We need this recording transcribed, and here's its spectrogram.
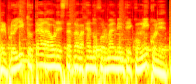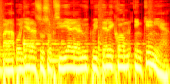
El proyecto TAR ahora está trabajando formalmente con Econet para apoyar a su subsidiaria Liquid Telecom en Kenia.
